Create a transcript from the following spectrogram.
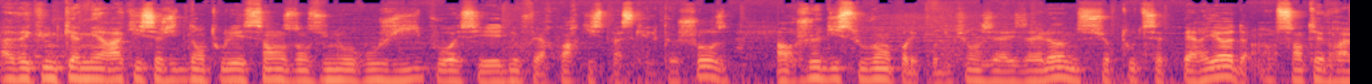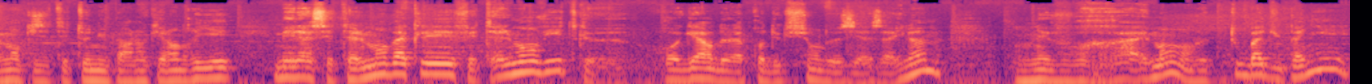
avec une caméra qui s'agite dans tous les sens dans une eau rougie pour essayer de nous faire croire qu'il se passe quelque chose. Alors je dis souvent pour les productions The Asylum, sur toute cette période, on sentait vraiment qu'ils étaient tenus par le calendrier, mais là c'est tellement bâclé, fait tellement vite que regard de la production de The Asylum, on est vraiment dans le tout bas du panier.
